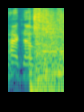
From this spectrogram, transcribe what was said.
Impact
